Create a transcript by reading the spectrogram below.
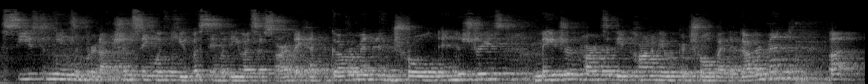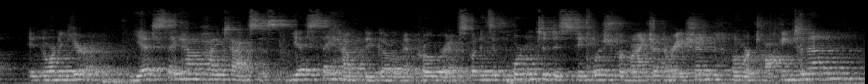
seized the means of production, same with Cuba, same with the USSR. They had government controlled industries. Major parts of the economy were controlled by the government. In Nordic Europe, yes, they have high taxes. Yes, they have big government programs. But it's important to distinguish for my generation when we're talking to them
